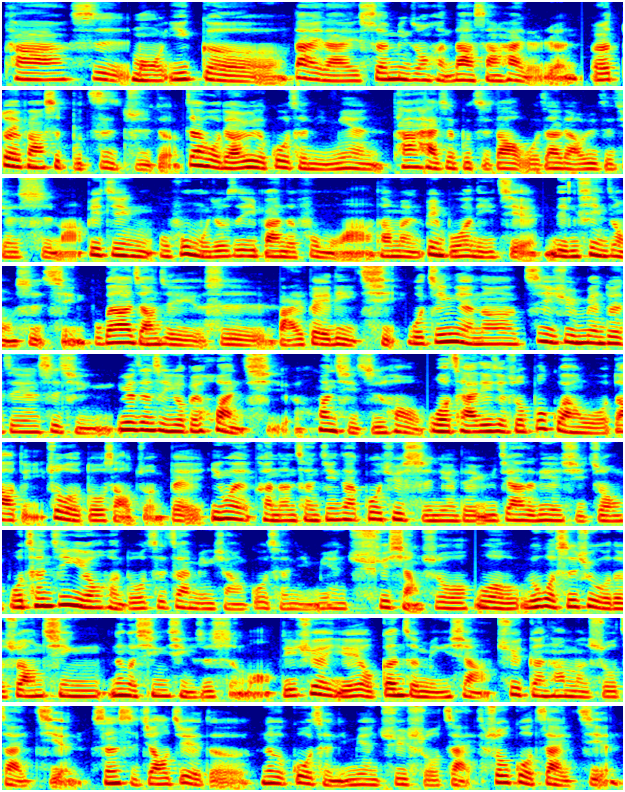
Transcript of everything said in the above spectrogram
他是某一个带来生命中很大伤害的人，而对方是不自知的。在我疗愈的过程里面，他还是不知道我在疗愈这件事嘛？毕竟我父母就。就是一般的父母啊，他们并不会理解灵性这种事情。我跟他讲解也是白费力气。我今年呢，继续面对这件事情，因为这件事情又被唤起了。唤起之后，我才理解说，不管我到底做了多少准备，因为可能曾经在过去十年的瑜伽的练习中，我曾经也有很多次在冥想过程里面去想说，我如果失去我的双亲，那个心情是什么？的确也有跟着冥想去跟他们说再见，生死交界的那个过程里面去说再。说过再见，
